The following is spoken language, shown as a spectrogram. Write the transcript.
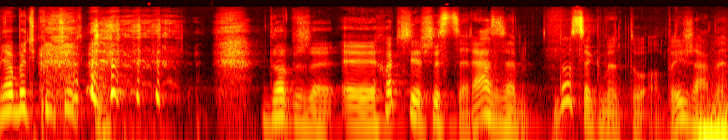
Miał być króciutki. Dobrze, y, chodźcie wszyscy razem do segmentu obejrzane.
